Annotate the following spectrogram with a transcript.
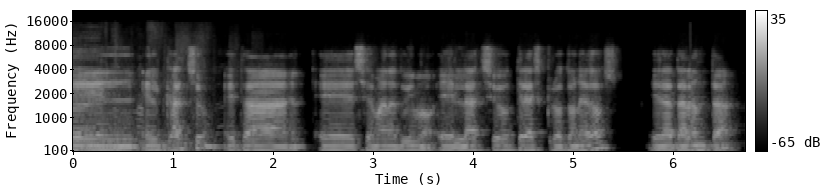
El, el calcio, esta eh, semana tuvimos el Lazio 3, Crotone 2, el Atalanta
